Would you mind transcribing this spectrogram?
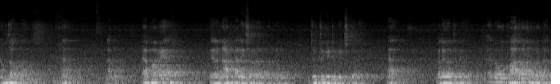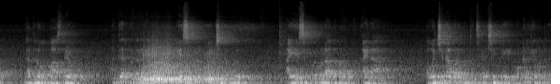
నమ్ముతావమ్మా ఆ? నమ్ము బాబాయ్ ఏదో నాటకాలు వేసేవాడు అనుకుంటున్నావు జుట్టు గిట్టు పెంచుకొని బలగవుతుంది నువ్వు పాదరం అనుకుంటా. లేకపోతే ఒక పాస్త్రీయం అంతే అనుకుంటారు. యేసు ప్రభు వచ్చినప్పుడు ఆ యేసు ప్రభులాగా మనం ఆయన వచ్చినా కూడా గుర్తించగల శక్తి ఒక్కరికే ఉంటుంది.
